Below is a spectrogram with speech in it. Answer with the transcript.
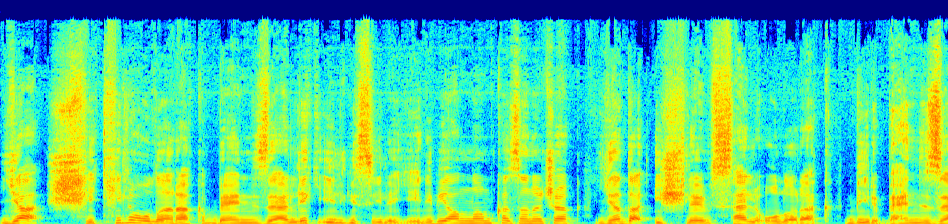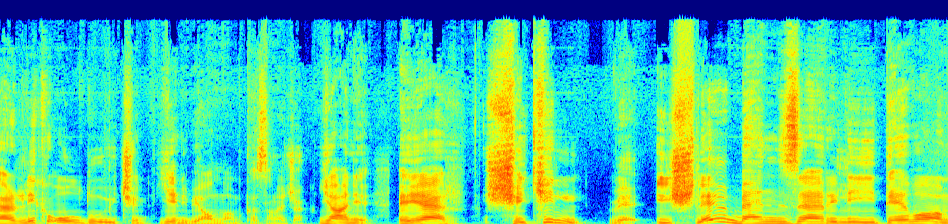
Ya şekil olarak benzerlik ilgisiyle yeni bir anlam kazanacak ya da işlevsel olarak bir benzerlik olduğu için yeni bir anlam kazanacak. Yani eğer şekil ve işlev benzerliği devam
